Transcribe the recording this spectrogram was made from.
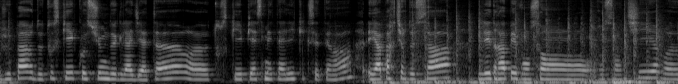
Je pars de tout ce qui est costume de gladiateur, euh, tout ce qui est pièces métalliques, etc. Et à partir de ça, les drapés vont s'en ressentir, euh,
